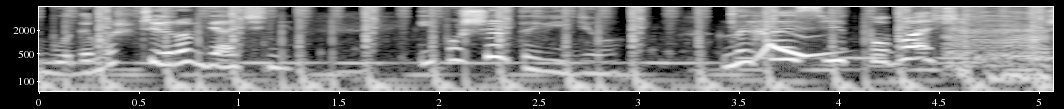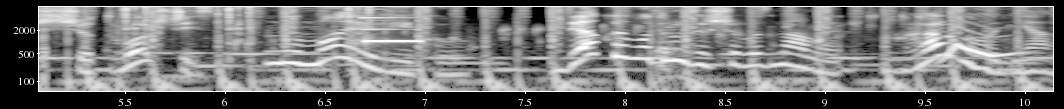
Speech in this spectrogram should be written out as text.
будемо щиро вдячні. І поширте відео. Нехай світ побачить, що творчість не має віку. Дякуємо, друзі, що ви з нами. Гарного дня!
